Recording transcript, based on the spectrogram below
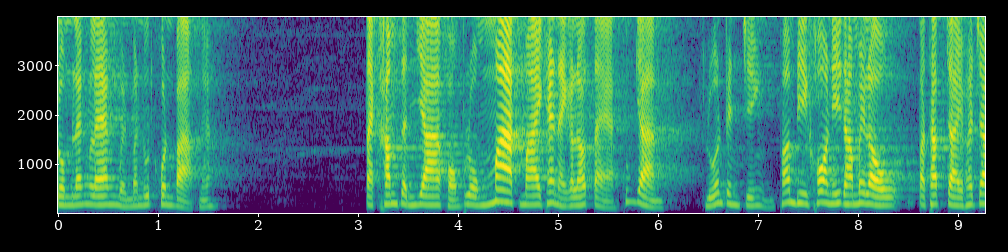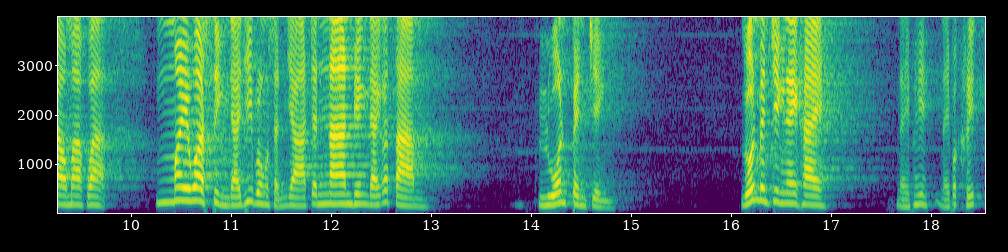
ลมๆแรงๆเหมือนมนุษย์คนบาปนะ แต่คำสัญญาของพระองค์มากมายแค่ไหนก็แล้วแต่ ทุกอย่างล้วนเป็นจริง พระบีข้อนี้ทำให้เราประทับใจพระเจ้ามากว่า ไม่ว่าสิ่งใดที่พระองค์สัญญาจะนานเพียงใดก็ตาม ล้วนเป็นจริง ล้วนเป็นจริงในใคร ในพระในพระคริสต์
